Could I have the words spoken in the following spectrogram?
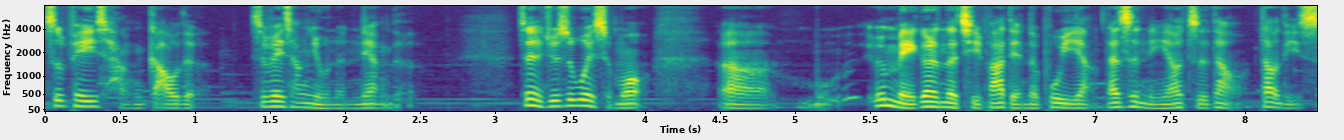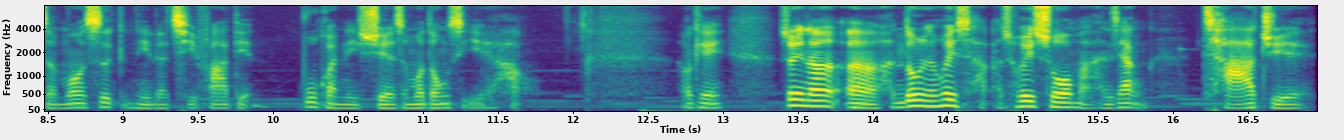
是非常高的，是非常有能量的。这也就是为什么呃，因为每个人的启发点都不一样，但是你要知道到底什么是你的启发点，不管你学什么东西也好。OK，所以呢，呃，很多人会察会说嘛，很像察觉，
